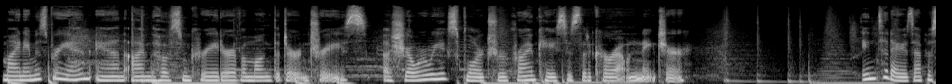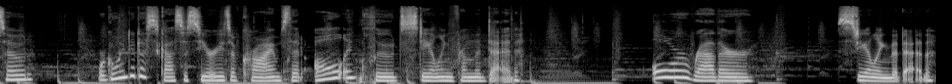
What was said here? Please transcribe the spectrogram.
My name is Brienne, and I'm the host and creator of Among the Dirt and Trees, a show where we explore true crime cases that occur out in nature. In today's episode, we're going to discuss a series of crimes that all include stealing from the dead. Or rather, stealing the dead.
